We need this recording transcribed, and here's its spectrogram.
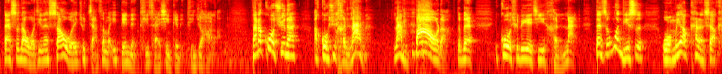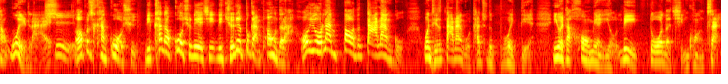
但是呢，我今天稍微就讲这么一点点题材性给你听就好了。那它过去呢？啊，过去很烂了，烂爆了，对不对？过去的业绩很烂。但是问题是，我们要看的是要看未来，是，而不是看过去。你看到过去的业绩，你绝对不敢碰的啦。哦哟，烂爆的大烂股。问题是大烂股它就是不会跌，因为它后面有利多的情况在。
